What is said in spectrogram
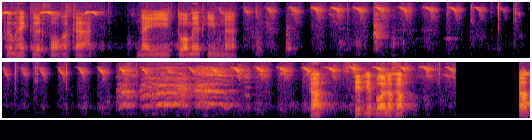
เพื่อไม่ให้เกิดฟองอากาศในตัวแม่พิมพ์นะฮะครับ เสร็จเรียบร้อยแล้วครับ ครับ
